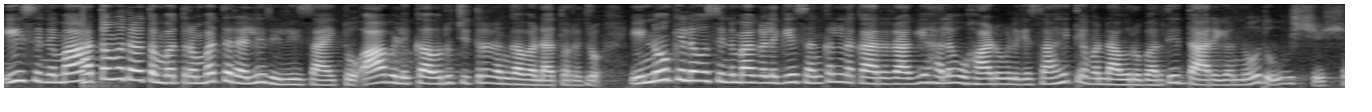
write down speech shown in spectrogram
ಈ ಸಿನಿಮಾ ಹತ್ತೊಂಬತ್ತರ ತೊಂಬತ್ತೊಂಬತ್ತರಲ್ಲಿ ರಿಲೀಸ್ ಆಯಿತು. ಆ ಬಳಿಕ ಅವರು ಚಿತ್ರರಂಗವನ್ನ ತೊರೆದ್ರು. ಇನ್ನೂ ಕೆಲವು ಸಿನಿಮಾಗಳಿಗೆ ಸಂಕಲನಕಾರರಾಗಿ ಹಲವು ಹಾಡುಗಳಿಗೆ ಸಾಹಿತ್ಯವನ್ನ ಅವರು ಬರೆದಿದ್ದಾರೆ ಅನ್ನೋದು ವಿಶೇಷ.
